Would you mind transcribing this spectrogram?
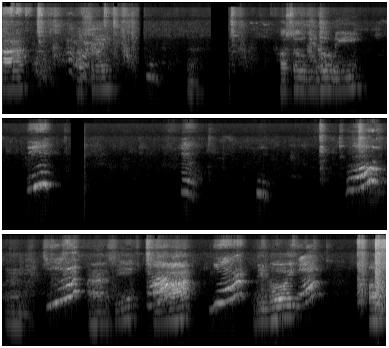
আ হর্ষ দীর্ঘ রি হুম, হাসি আ দীর্ঘই হর্ষ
